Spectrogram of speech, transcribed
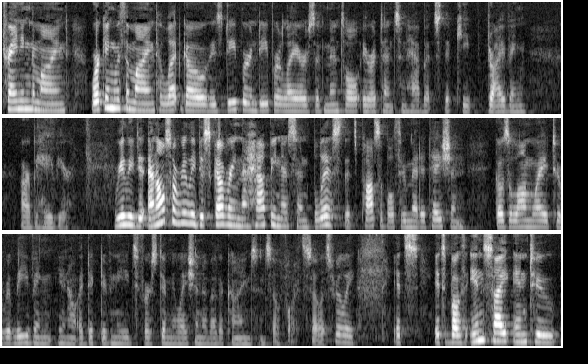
Training the mind, working with the mind to let go these deeper and deeper layers of mental irritants and habits that keep driving our behavior really di- and also really discovering the happiness and bliss that's possible through meditation goes a long way to relieving you know addictive needs for stimulation of other kinds and so forth. So it's really it's it's both insight into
